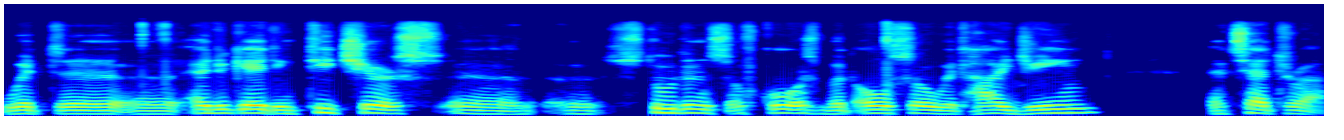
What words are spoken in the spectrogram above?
with uh, uh, educating teachers uh, uh students of course but also with hygiene etc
